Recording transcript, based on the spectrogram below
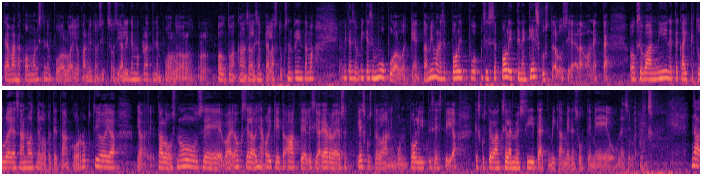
tämä vanha kommunistinen puolue, joka nyt on sitten sosiaalidemokraattinen puolue oltuaan kansallisen pelastuksen rintama. Mitä se, mikä se muu puoluekenttä on? Millainen se, poli, siis se poliittinen keskustelu siellä on? Että onko se vaan niin, että kaikki tulee ja sanoo, että me lopetetaan korruptio ja, ja talous nousee, vai onko siellä ihan oikeita aatteellisia eroja, joissa keskustellaan niin kuin poliittisesti ja keskustellaanko siellä myös siitä, että mikä on meidän suhteemme EU-hun esimerkiksi? No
